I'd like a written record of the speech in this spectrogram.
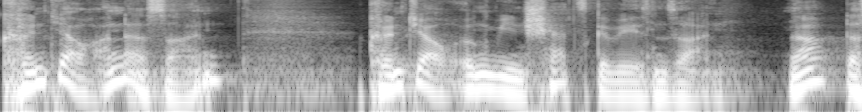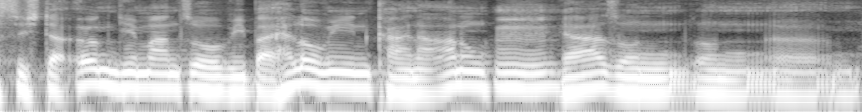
könnte ja auch anders sein, könnte ja auch irgendwie ein Scherz gewesen sein. Ja, dass sich da irgendjemand so wie bei Halloween, keine Ahnung, mhm. ja, so ein, so ein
